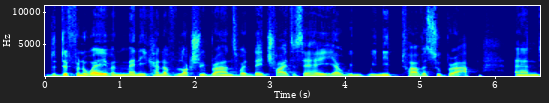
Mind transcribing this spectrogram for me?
the different wave and many kind of luxury brands where they try to say, hey, yeah, we we need to have a super app and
